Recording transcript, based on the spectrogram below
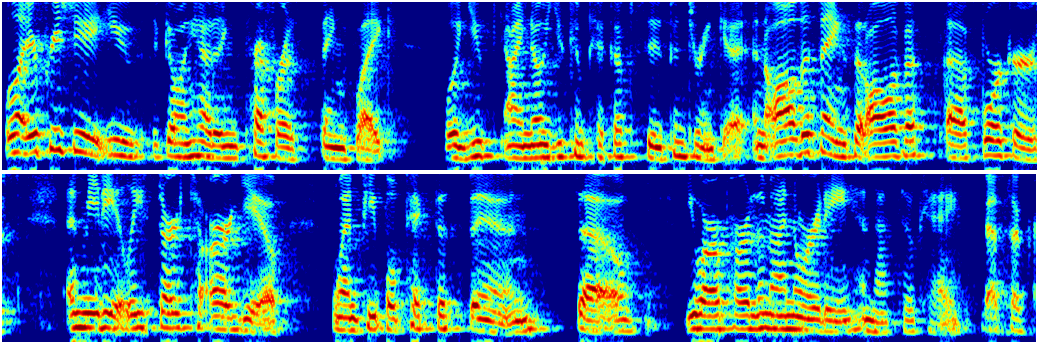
Well, I appreciate you going ahead and preface things like well you i know you can pick up soup and drink it and all the things that all of us uh, forkers immediately start to argue when people pick the spoon. So you are a part of the minority, and that's okay. That's okay.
